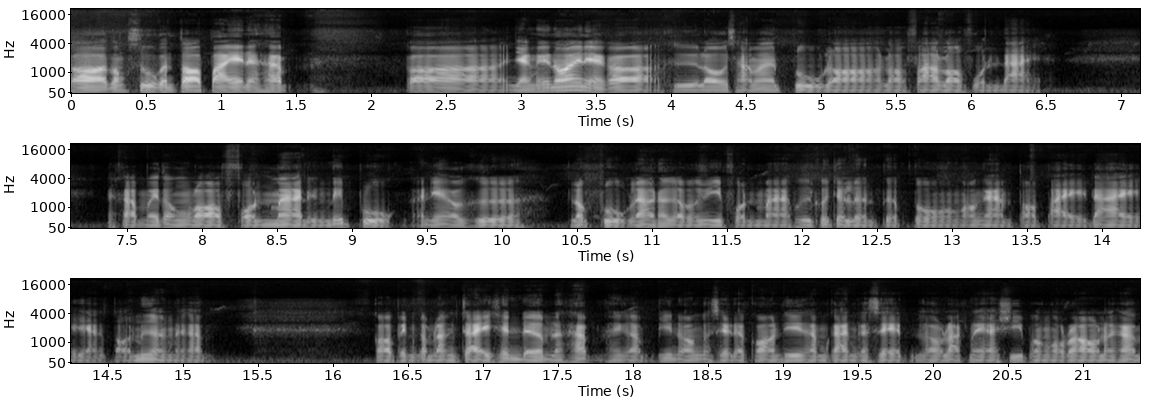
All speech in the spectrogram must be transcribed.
ก็ต้องสู้กันต่อไปนะครับ ก็อย่างน้อยๆเนี่ยก็คือเราสามารถปลูกรอรอฟ้ารอฝนได้นะครับ ไม่ต้องรอฝนมาถึงได้ปลูก อันนี้ก็คือ เราปลูกแล้วถ้าเกิดไม่มีฝนมาพืชก็จเจริญเติบโตงอกงามต่อไปได้อย่างต่อเนื่องนะครับ ก็เป็นกำลังใจเช่นเดิมนะครับ ให้กับพี่น้องเกษตรกรที่ทำการเกษตรเรารักในอาชีพของเรานะครับ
